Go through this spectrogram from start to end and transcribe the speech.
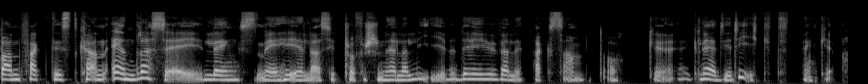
man faktiskt kan ändra sig längs med hela sitt professionella liv. Det är ju väldigt tacksamt och Eh, glädjerikt, tänker jag.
